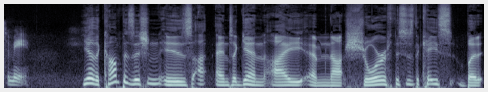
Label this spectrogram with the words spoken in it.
to me. Yeah, the composition is, uh, and again, I am not sure if this is the case, but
